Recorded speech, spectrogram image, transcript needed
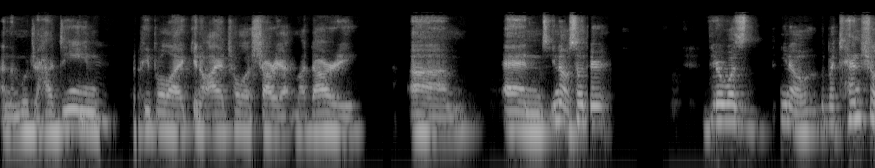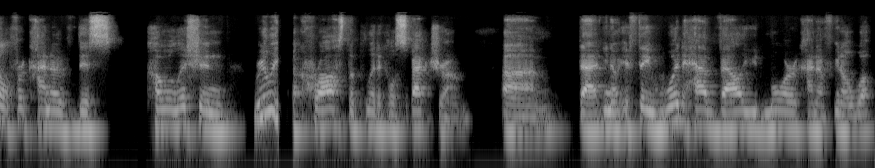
and the Mujahideen, mm-hmm. people like, you know, Ayatollah Shariatmadari. Um, and, you know, so there, there was, you know, the potential for kind of this coalition really across the political spectrum. Um, that you know if they would have valued more kind of you know what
